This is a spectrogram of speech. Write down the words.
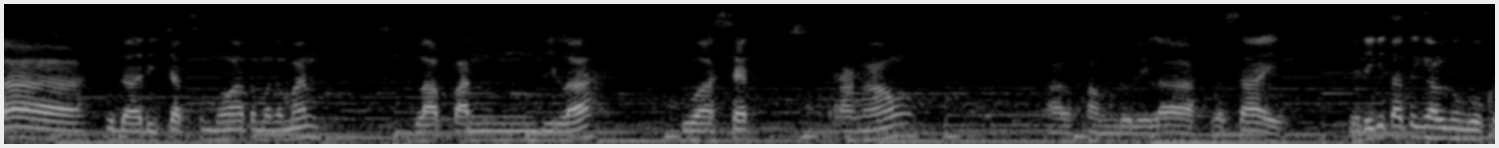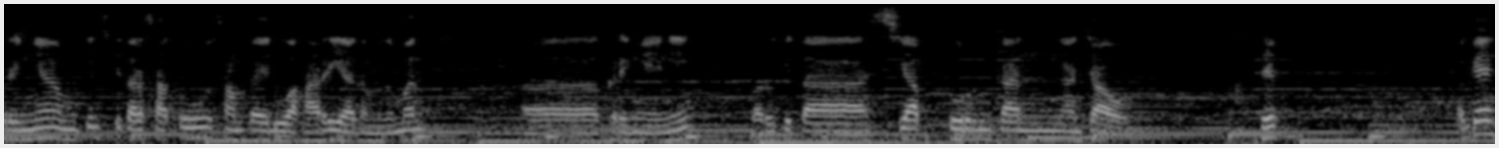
Alhamdulillah sudah dicat semua teman-teman. 8 bilah 2 set rangau. Alhamdulillah selesai. Jadi kita tinggal nunggu keringnya mungkin sekitar 1 sampai 2 hari ya teman-teman e, keringnya ini. Baru kita siap turunkan ngancau. Sip? Oke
